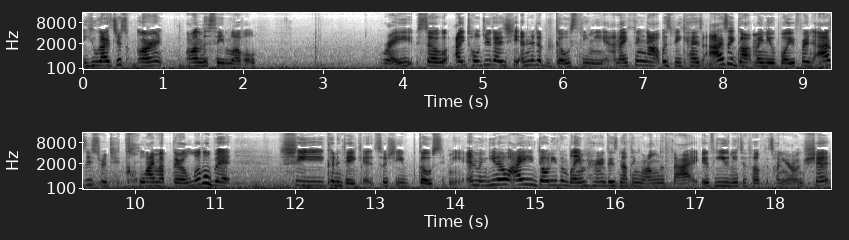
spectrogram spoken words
you guys just aren't on the same level. Right? So I told you guys she ended up ghosting me. And I think that was because as I got my new boyfriend, as I started to climb up there a little bit, she couldn't take it, so she ghosted me. And you know, I don't even blame her. There's nothing wrong with that. If you need to focus on your own shit,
